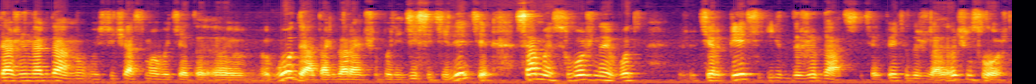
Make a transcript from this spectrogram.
даже иногда, ну, сейчас, может быть, это э, годы, а тогда раньше были десятилетия, самое сложное вот терпеть и дожидаться, терпеть и дожидаться. очень сложно.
